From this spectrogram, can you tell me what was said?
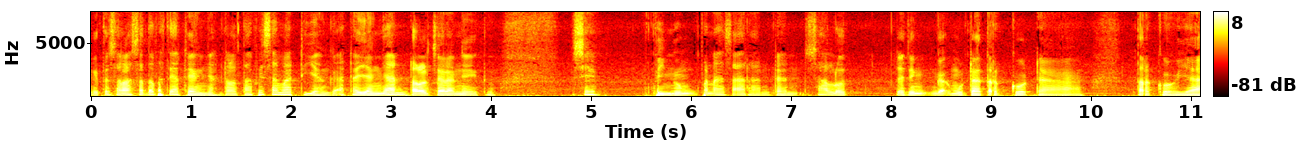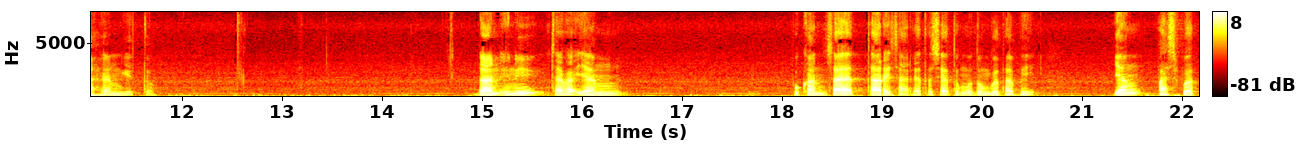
Itu salah satu pasti ada yang nyantol tapi sama dia nggak ada yang nyantol jalannya itu. Saya bingung penasaran dan salut. Jadi nggak mudah tergoda tergoyah kan gitu. Dan ini cewek yang bukan saya cari-cari atau saya tunggu-tunggu tapi yang pas buat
